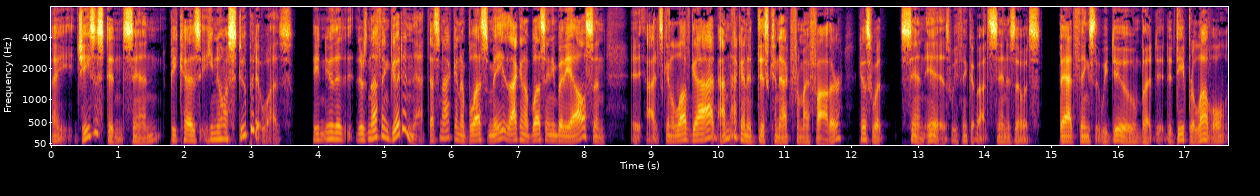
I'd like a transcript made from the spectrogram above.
Uh, Jesus didn't sin because he knew how stupid it was. He knew that there's nothing good in that. That's not going to bless me. It's not going to bless anybody else. And it, uh, it's going to love God. I'm not going to disconnect from my Father. Guess what sin is? We think about sin as though it's bad things that we do, but at a deeper level,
